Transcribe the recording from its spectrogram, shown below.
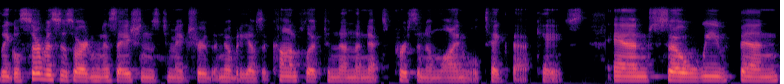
legal services organizations to make sure that nobody has a conflict, and then the next person in line will take that case. And so we've been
